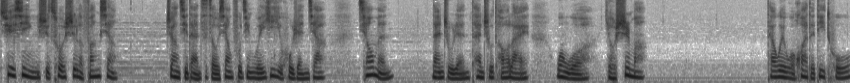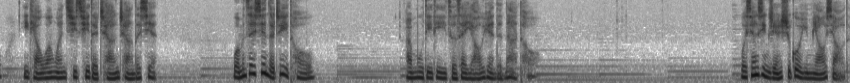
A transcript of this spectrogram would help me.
确信是错失了方向，壮起胆子走向附近唯一一户人家，敲门。男主人探出头来问我有事吗？他为我画的地图，一条弯弯曲曲的长长的线。我们在线的这头，而目的地则在遥远的那头。我相信人是过于渺小的，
